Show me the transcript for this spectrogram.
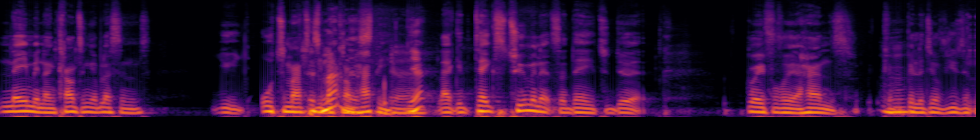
naming and counting your blessings, you automatically It's become madness. happy. Yeah. Yeah. Like it takes two minutes a day to do it. Grateful for your hands, mm-hmm. capability of using.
